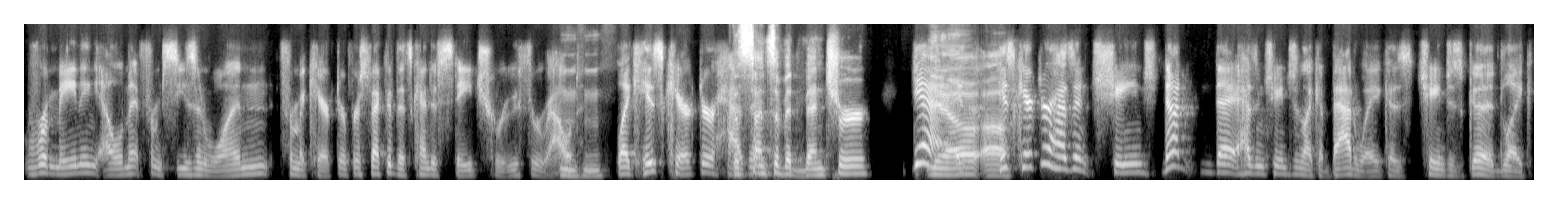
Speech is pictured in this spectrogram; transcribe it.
remaining element from season one from a character perspective that's kind of stayed true throughout mhm. like his character the has sense of adventure. Yeah you know, uh, his character hasn't changed not that it hasn't changed in like a bad way because change is good like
